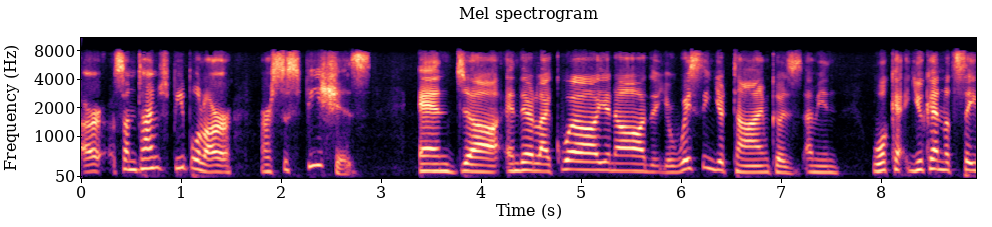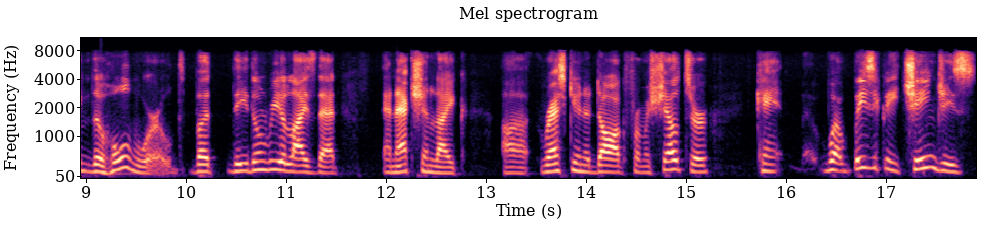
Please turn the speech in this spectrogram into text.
are sometimes people are are suspicious. And uh and they're like well you know you're wasting your time because i mean what can, you cannot save the whole world. But they don't realize that an action like uh, rescuing a dog from a shelter can well basically changes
